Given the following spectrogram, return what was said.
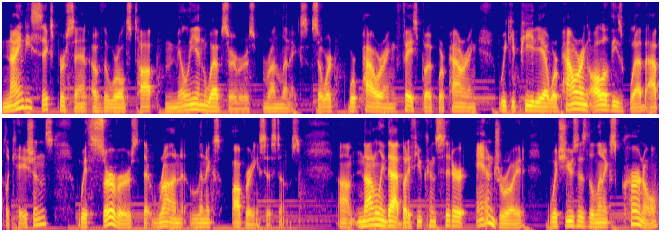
96% of the world's top million web servers run Linux. So we're, we're powering Facebook, we're powering Wikipedia, we're powering all of these web applications with servers that run Linux operating systems. Um, not only that, but if you consider Android, which uses the Linux kernel,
